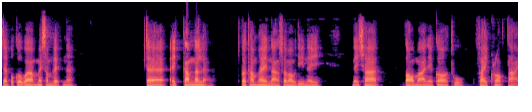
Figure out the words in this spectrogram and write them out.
แต่ปรากฏว่าไม่สำเร็จนะ แต่ไอ้กรรมนั่นแหละ ก็ทำให้นางสามาวดีในในชาติต่อมาเนี่ยก็ถูกไฟคลอกตาย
